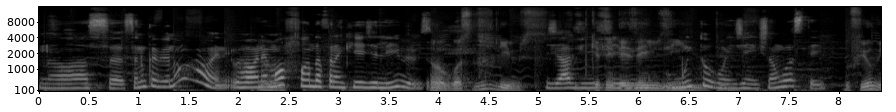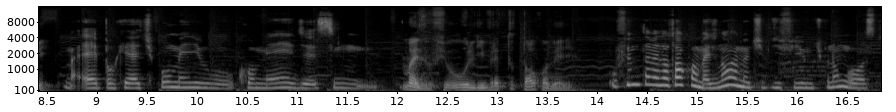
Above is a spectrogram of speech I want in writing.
Nossa, você nunca viu, não, Raoni? O Raoni é mó fã da franquia de livros. Não, eu gosto dos livros. Já vi Porque tem filme. desenhozinho, Muito ruim, gente. Não gostei. O filme? É porque é tipo meio comédia, assim. Mas o, fi- o livro é total comédia. O filme também é total comédia. Não é meu tipo de filme. Tipo, não gosto.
